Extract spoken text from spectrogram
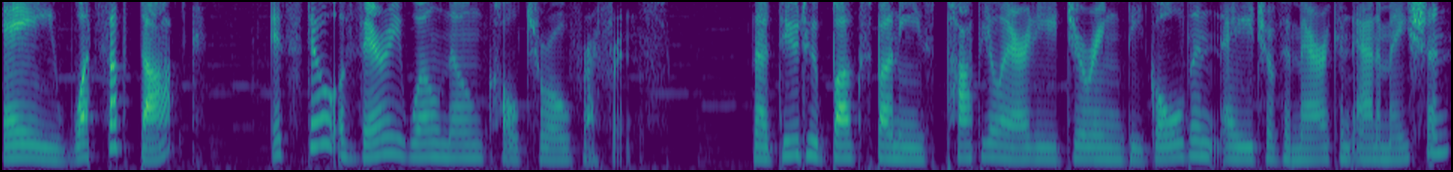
Hey, what's up, Doc? It's still a very well known cultural reference. Now, due to Bugs Bunny's popularity during the golden age of American animation,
